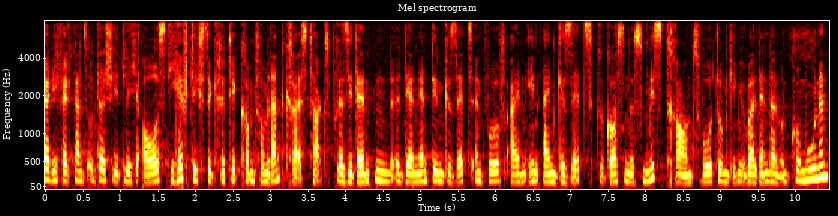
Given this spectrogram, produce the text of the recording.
Ja, die fällt ganz unterschiedlich aus. Die heftigste Kritik kommt vom Landkreistagspräsidenten. Der nennt den Gesetzentwurf ein in ein Gesetz gegossenes Misstrauensvotum gegenüber Ländern und Kommunen.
